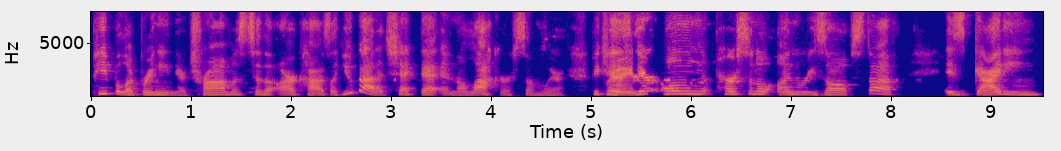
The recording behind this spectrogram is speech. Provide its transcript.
People are bringing their traumas to the archives. Like you got to check that in the locker somewhere because Right. their own personal unresolved stuff is guiding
